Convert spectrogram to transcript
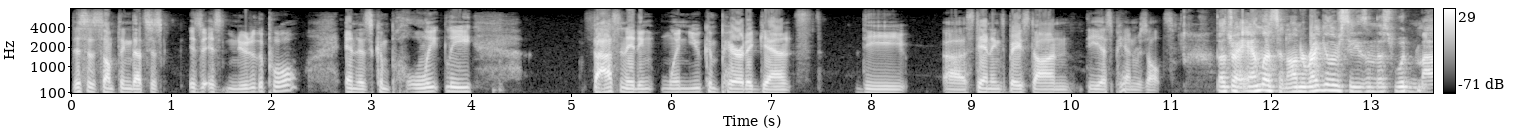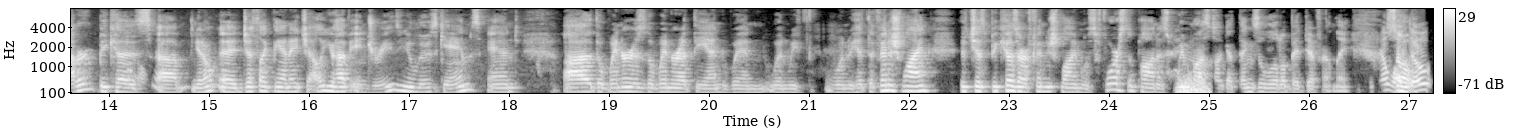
This is something that's just is is new to the pool, and is completely fascinating when you compare it against the uh, standings based on the ESPN results. That's right. And listen, on a regular season, this wouldn't matter because, um, you know, uh, just like the NHL, you have injuries, you lose games, and uh, the winner is the winner at the end when when we when we hit the finish line. It's just because our finish line was forced upon us, we must look at things a little bit differently. You know so, what, though?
